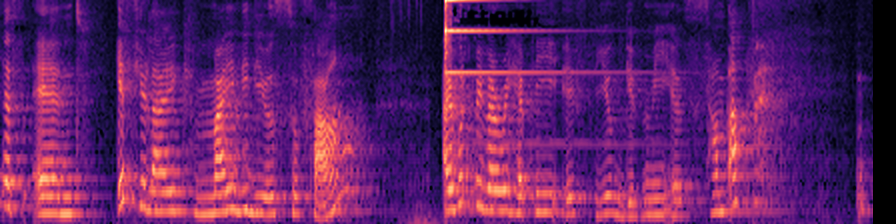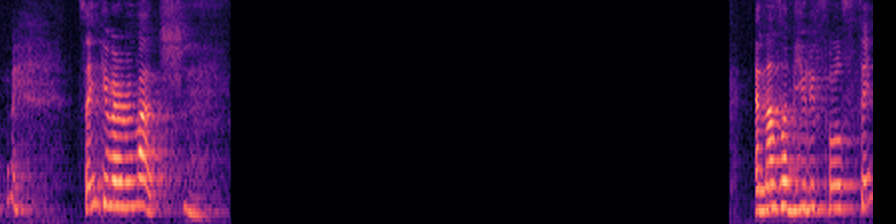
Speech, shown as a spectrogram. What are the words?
Yes, and if you like my videos so far, I would be very happy if you give me a thumb up. Thank you very much. Another beautiful thing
